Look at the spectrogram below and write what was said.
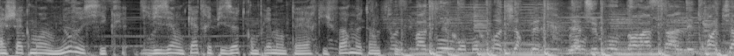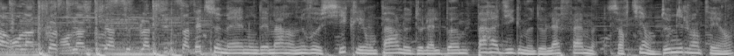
À chaque mois, un nouveau cycle, divisé en quatre épisodes complémentaires qui forment un tout. Cette semaine, on démarre un nouveau cycle et on parle de l'album Paradigme de La Femme, sorti en 2021.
